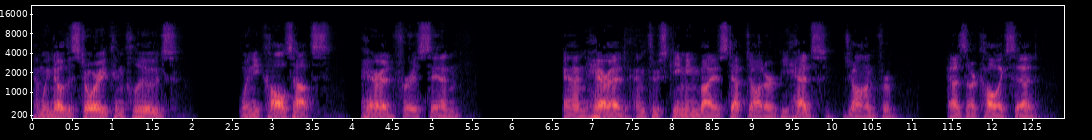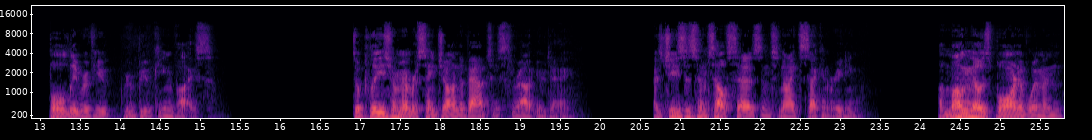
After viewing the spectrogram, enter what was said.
And we know the story concludes when he calls out Herod for his sin. And Herod, and through scheming by his stepdaughter, beheads John for, as our colleague said, boldly rebu- rebuking vice. So please remember St. John the Baptist throughout your day. As Jesus himself says in tonight's second reading, Among those born of women,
